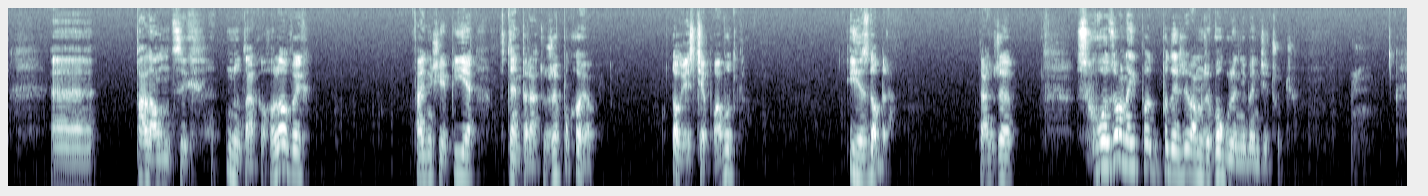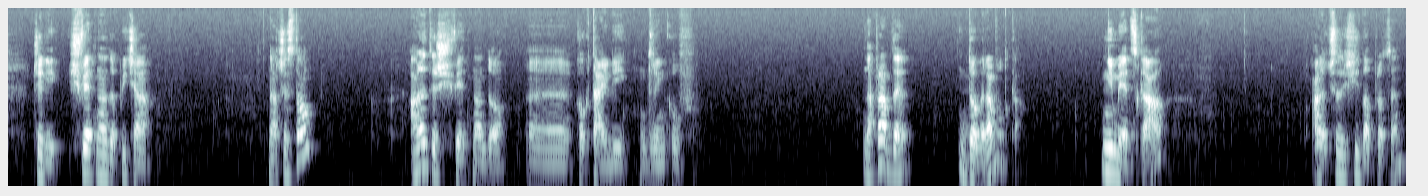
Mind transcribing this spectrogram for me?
palących nut alkoholowych. Fajnie się pije w temperaturze pokojowej. To jest ciepła wódka. I jest dobra. Także schłodzonej po- podejrzewam, że w ogóle nie będzie czuć. Czyli świetna do picia na czysto, ale też świetna do e, koktajli, drinków. Naprawdę dobra wódka. Niemiecka, ale 42%.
